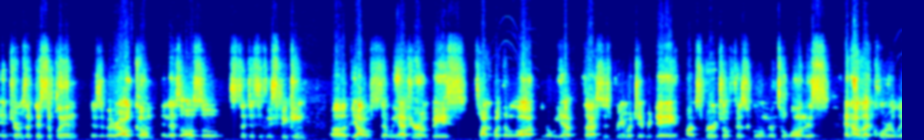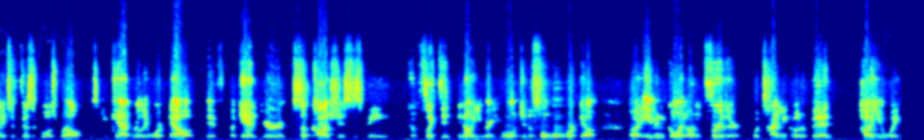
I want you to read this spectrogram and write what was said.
In terms of discipline, there's a better outcome, and that's also statistically speaking. Uh, the officers that we have here on base talk about that a lot. You know, we have classes pretty much every day on spiritual, physical, and mental wellness, and how that correlates to physical as well. You can't really work out if, again, your subconscious is being conflicted. You know, you, or you won't do the full workout. Uh, even going on further, what time you go to bed, how you wake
